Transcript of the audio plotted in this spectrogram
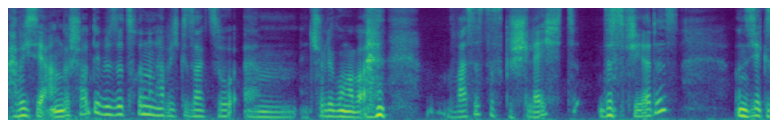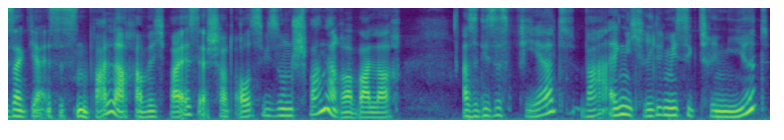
habe ich sie angeschaut, die Besitzerin, und habe ich gesagt, so, ähm, Entschuldigung, aber was ist das Geschlecht des Pferdes? Und sie hat gesagt, ja, es ist ein Wallach, aber ich weiß, er schaut aus wie so ein schwangerer Wallach. Also dieses Pferd war eigentlich regelmäßig trainiert,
